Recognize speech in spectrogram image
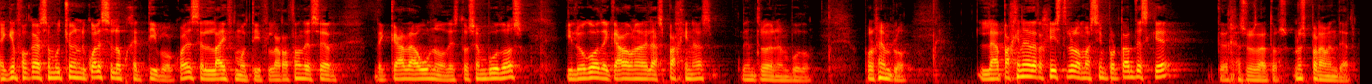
Hay que enfocarse mucho en cuál es el objetivo, cuál es el leitmotiv, la razón de ser de cada uno de estos embudos y luego de cada una de las páginas dentro del embudo. Por ejemplo, la página de registro lo más importante es que te dejen sus datos. No es para vender.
